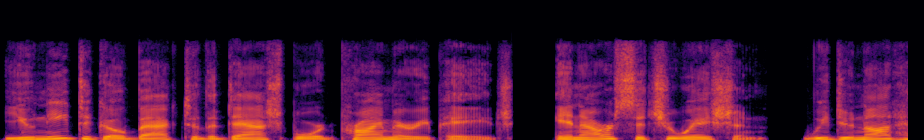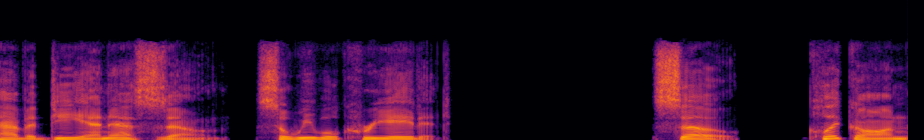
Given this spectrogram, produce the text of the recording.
You need to go back to the dashboard primary page. In our situation, we do not have a DNS zone, so we will create it. So, Click on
